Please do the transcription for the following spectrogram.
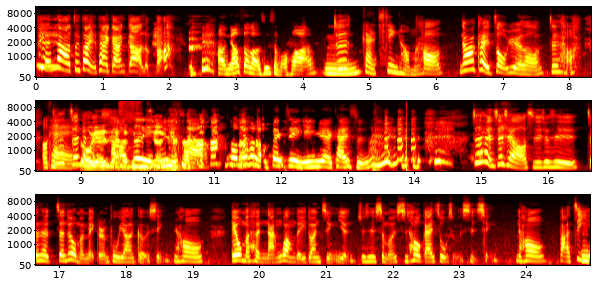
天哪，这段也太尴尬了吧。好，你要送老师什么话？嗯、就是感性好吗？好，那要开始奏乐喽，真好。OK，真的很好。这里音乐下，后面会有背景音乐开始。真 的很谢谢老师，就是真的针对我们每个人不一样的个性，然后给我们很难忘的一段经验，就是什么时候该做什么事情，然后把自己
